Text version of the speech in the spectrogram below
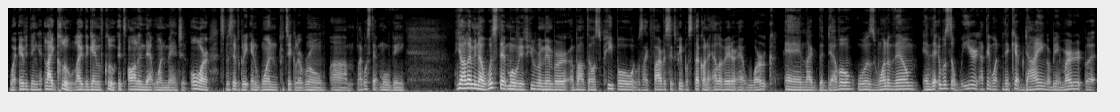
where everything like clue like the game of clue it's all in that one mansion or specifically in one particular room. Um like what's that movie Y'all let me know what's that movie if you remember about those people. It was like five or six people stuck on the elevator at work, and like the devil was one of them. And it was a weird. I think when they kept dying or being murdered, but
